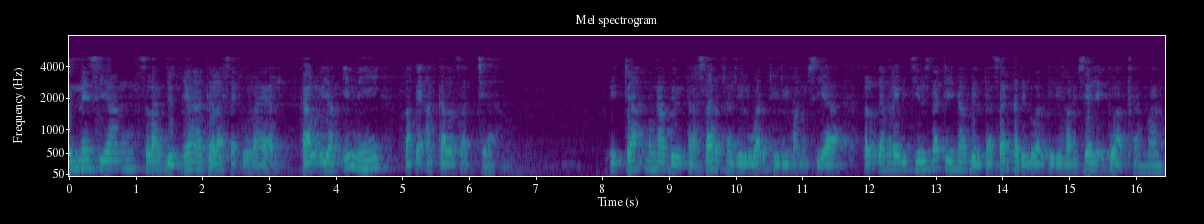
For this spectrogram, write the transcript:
jenis yang selanjutnya adalah sekuler. Kalau yang ini pakai akal saja tidak mengambil dasar dari luar diri manusia. Kalau yang religius tadi ngambil dasar dari luar diri manusia yaitu agama.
